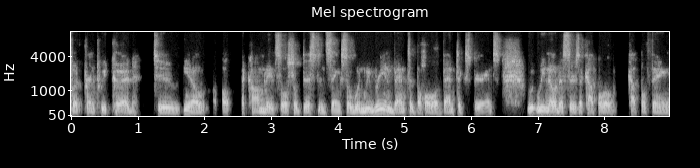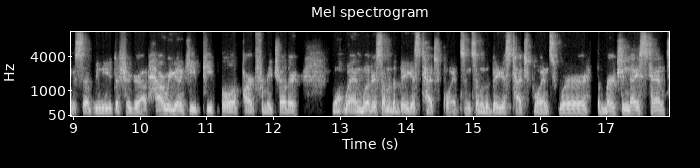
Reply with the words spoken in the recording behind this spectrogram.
footprint we could to you know accommodate social distancing. So when we reinvented the whole event experience we, we noticed there's a couple couple things that we need to figure out. How are we going to keep people apart from each other? And what are some of the biggest touch points? And some of the biggest touch points were the merchandise tent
